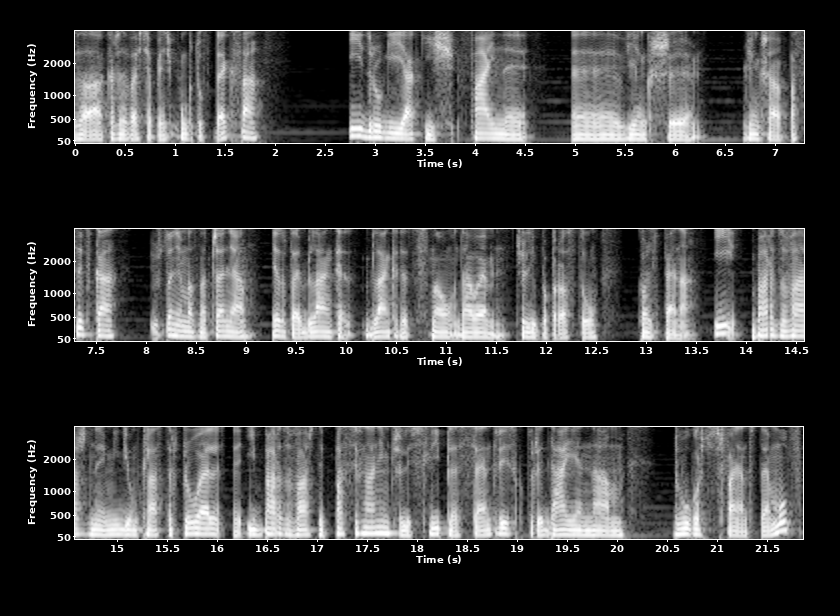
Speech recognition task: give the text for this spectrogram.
za każde 25 punktów dexa. I drugi jakiś fajny, yy, większy, większa pasywka. Już to nie ma znaczenia. Ja tutaj blanket, blanketed snow dałem, czyli po prostu Cold Pena. I bardzo ważny medium cluster jewel i bardzo ważny pasyw na nim, czyli Sleepless Sentries, który daje nam długość trwania totemów.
